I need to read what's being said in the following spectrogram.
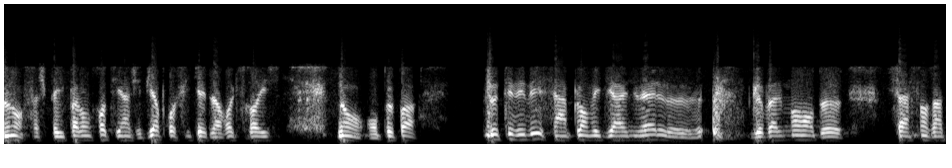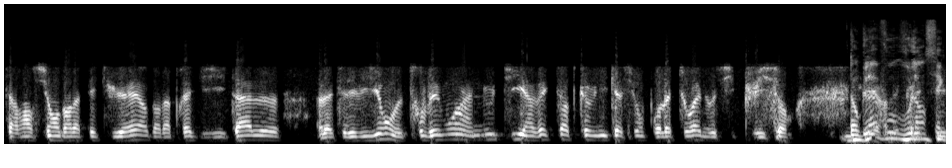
non non ça je paye pas l'entretien, j'ai bien profité de la Rolls-Royce. Non, on peut pas. Le TVB c'est un plan média annuel euh, globalement de 500 interventions dans la PQR, dans la presse digitale, à la télévision. Trouvez-moi un outil, un vecteur de communication pour la Touraine aussi puissant. Donc là, vous, vous lancez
